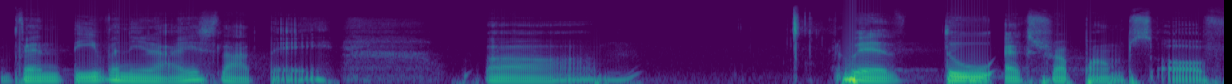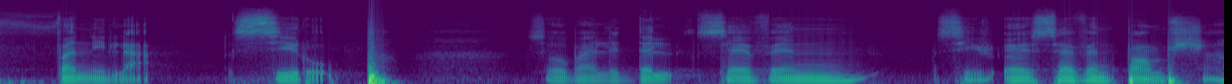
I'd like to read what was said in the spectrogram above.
venti vanilla ice latte uh, with two extra pumps of vanilla syrup. So, bali, del, seven, uh, seven pumps siya.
